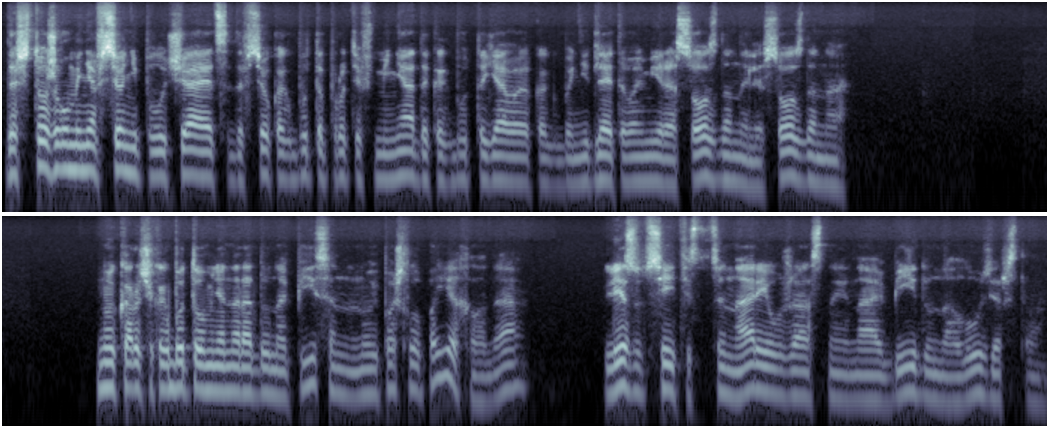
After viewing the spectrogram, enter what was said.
Да что же у меня все не получается, да все как будто против меня, да как будто я как бы не для этого мира создан или создана. Ну и, короче, как будто у меня на роду написано, ну и пошло-поехало, да? Лезут все эти сценарии ужасные на обиду, на лузерство.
